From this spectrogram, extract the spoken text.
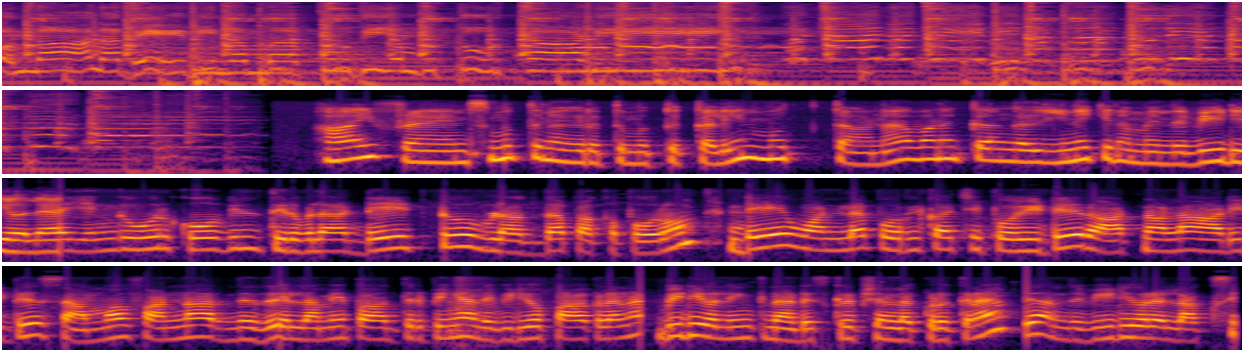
பொன்னான தேவி நம்ம புதியம்புத்தூர் காளி ஹாய் ஃப்ரெண்ட்ஸ் முத்து நகரத்து முத்துக்களின் முத்தான வணக்கங்கள். இன்னைக்கு நம்ம இந்த வீடியோவில் எங்கள் ஊர் கோவில் திருவிழா டே டூ vlog தான் பார்க்க போகிறோம் டே ஒன்ல பொருட்காட்சி போயிட்டு ராட்னம்லாம் ஆடிட்டு செம்ம ஃபன்னாக இருந்தது. எல்லாமே பார்த்துருப்பீங்க. அந்த வீடியோ பார்க்கலன்னா வீடியோ லிங்க் நான் டிஸ்கிரிப்ஷனில் கொடுக்குறேன். அந்த வீடியோவில் லக்ஸ்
